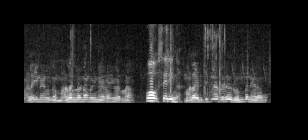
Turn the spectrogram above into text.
மழையினால தான் மழை இல்லைன்னா கொஞ்சம் நேரம் வரலாம். ஓ சரிங்க. மழை அடிச்சிட்டுனா பிறகு ரொம்ப நேரம் ஆகும்.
